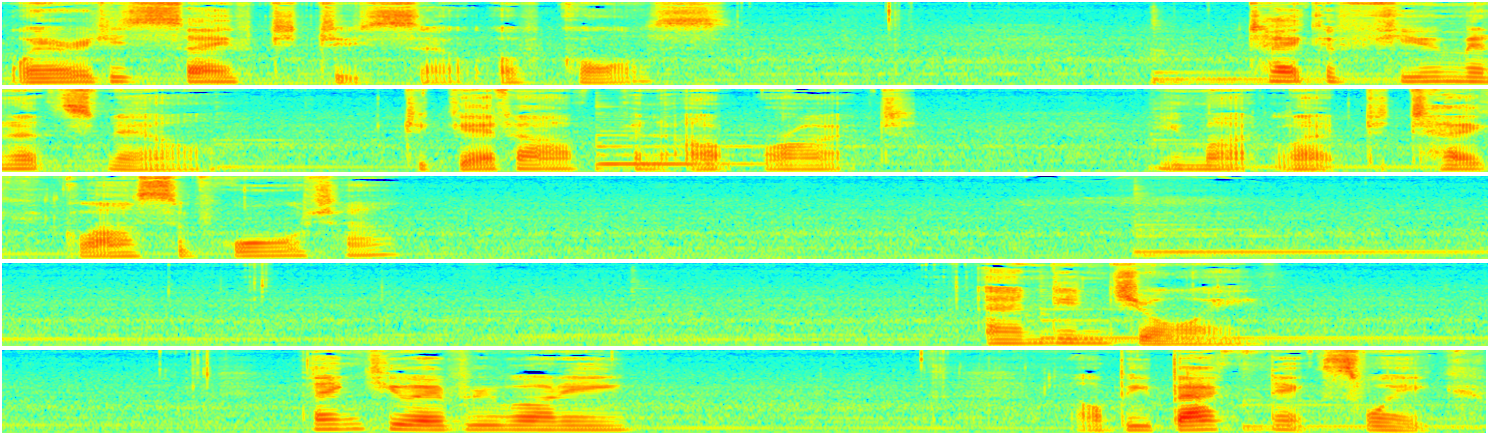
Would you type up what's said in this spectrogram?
where it is safe to do so, of course. Take a few minutes now to get up and upright. You might like to take a glass of water. And enjoy. Thank you, everybody. I'll be back next week.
